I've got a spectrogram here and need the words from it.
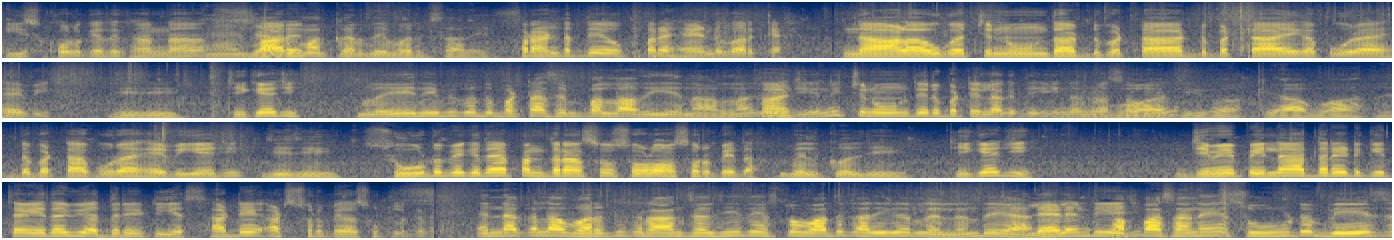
ਪੀਸ ਖੋਲ ਕੇ ਦਿਖਾਣਾ ਐਂ ਜਗਮਗ ਕਰਦੇ ਵਰਕ ਸਾਰੇ। ਫਰੰਟ ਦੇ ਉੱਪਰ ਹੈਂਡ ਵਰਕ ਹੈ। ਨਾਲ ਆਊਗਾ ਚਨੂਨ ਦਾ ਦੁਪੱਟਾ ਦੁਪੱਟਾ ਆਏਗਾ ਪੂਰਾ ਹੈਵੀ ਜੀ ਜੀ। ਠੀਕ ਹੈ ਜੀ? ਮਤਲਬ ਇਹ ਨਹੀਂ ਵੀ ਕੋਈ ਦੁਪੱਟਾ ਸਿੰਪਲ ਲਾ ਦਈਏ ਨਾਲ ਨਾ ਜੀ? ਹਾਂਜੀ ਨਹੀਂ ਚਨੂਨ ਦੇ ਦੁਪੱਟੇ ਲੱਗਦੇ ਜੀ ਇਹਨਾਂ ਨਾਲ ਸਭ ਵਾਹ ਜੀ ਵਾਹ ਕੀ ਬਾਤ ਹੈ ਦੁਪੱਟਾ ਪੂਰਾ ਹੈਵੀ ਹੈ ਜੀ। ਜੀ ਜੀ। ਸੂਟ ਵਿਕਦਾ 1500 1600 ਰੁਪਏ ਦਾ। ਬਿਲਕੁਲ ਜੀ। ਠੀਕ ਹੈ ਜੀ? ਜਿਵੇਂ ਪਹਿਲਾਂ ਅੱਧਾ ਰੇਟ ਕੀਤਾ ਇਹਦਾ ਵੀ ਅੱਧਾ ਰੇਟ ਹੀ ਹੈ 850 ਰੁਪਏ ਦਾ ਸੂਟ ਲੱਗਣਾ ਇੰਨਾ ਕੱਲਾ ਵਰਕ ਕਰਾਉਣ ਚੱਲ ਜੀ ਤੇ ਇਸ ਤੋਂ ਵੱਧ ਕਾਰੀਗਰ ਲੈ ਲੈਂਦੇ ਆ। ਲੈ ਲੈਂਦੇ ਆ ਜੀ। ਆਪਾਂ ਸਣੇ ਸੂਟ ਬੇਸ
